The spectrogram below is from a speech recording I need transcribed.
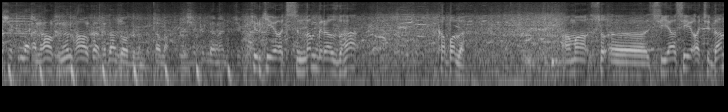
Teşekkürler. Yani halkının halkı hakikaten zor durumda. Tamam. Teşekkürler. Ben teşekkür Türkiye açısından biraz daha kapalı. Ama e, siyasi açıdan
